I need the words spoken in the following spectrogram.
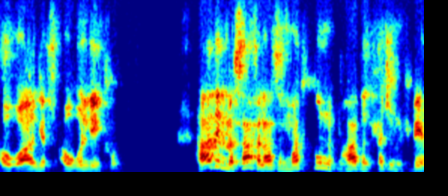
أو واقف أو اللي يكون. هذه المسافة لازم ما تكون بهذا الحجم الكبير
